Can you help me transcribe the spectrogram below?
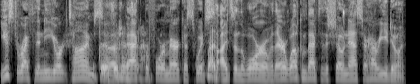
Used to write for the New York Times uh, back before America switched sides in the war over there. Welcome back to the show, Nasser. How are you doing?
